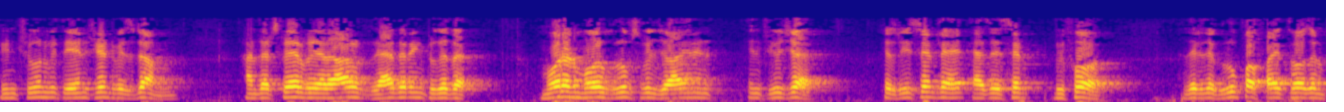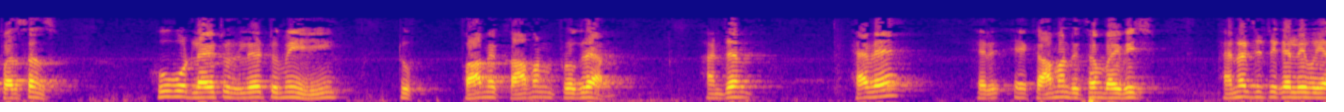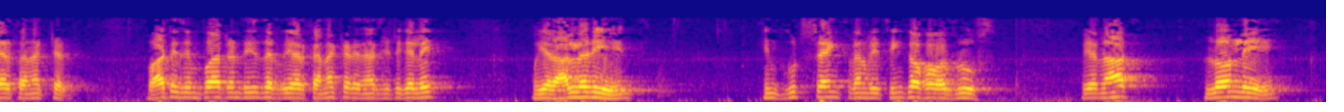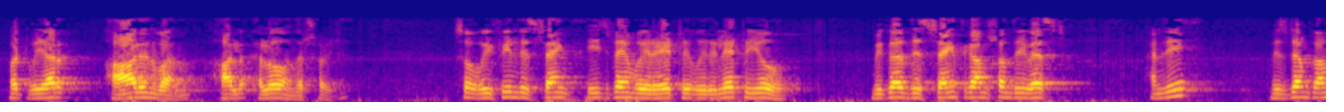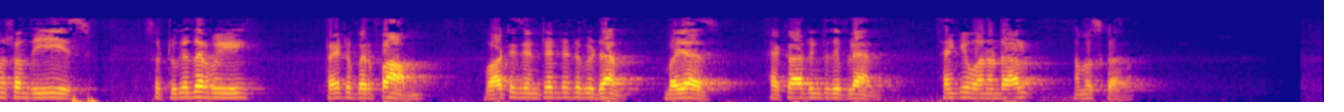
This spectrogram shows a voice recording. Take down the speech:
in tune with ancient wisdom and that's where we are all gathering together. More and more groups will join in, in future. Because recently, as I said before, there is a group of 5,000 persons who would like to relate to me to form a common program and then have a, a, a common rhythm by which energetically we are connected. What is important is that we are connected energetically. We are already in good strength when we think of our groups. We are not lonely, but we are all in one, all alone, that's what it is. So we feel the strength each time we relate, we relate to you because the strength comes from the west and the wisdom comes from the east. So together we try to perform what is intended to be done by us according to the plan. Thank you one and all. నమస్కారం.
